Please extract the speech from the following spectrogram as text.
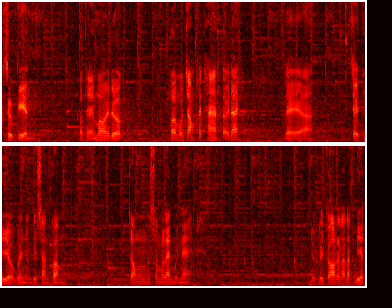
sự kiện có thể mời được hơn 100 khách hàng tới đây để à, giới thiệu về những cái sản phẩm trong Summerland Mũi Né được decor rất là đặc biệt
